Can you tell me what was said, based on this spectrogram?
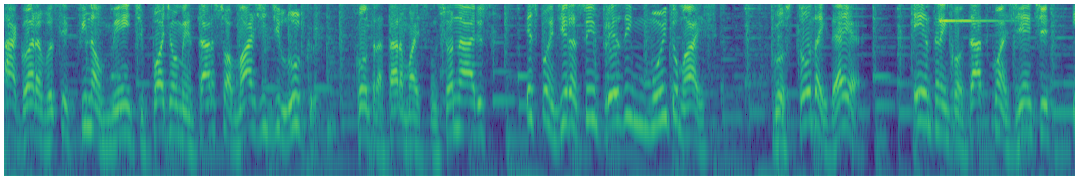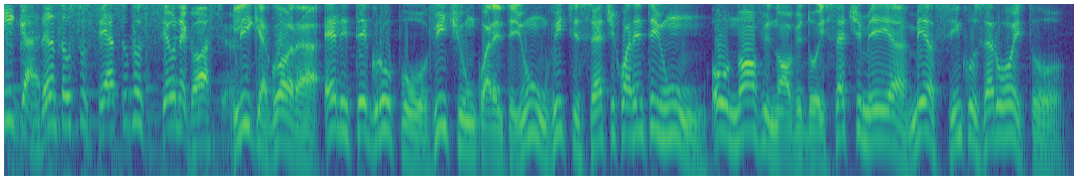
Agora você finalmente pode aumentar sua margem de lucro, contratar mais funcionários, expandir a sua empresa e muito mais. Gostou da ideia? Entre em contato com a gente e garanta o sucesso do seu negócio. Ligue agora LT Grupo 2141 2741 ou 99276 6508.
